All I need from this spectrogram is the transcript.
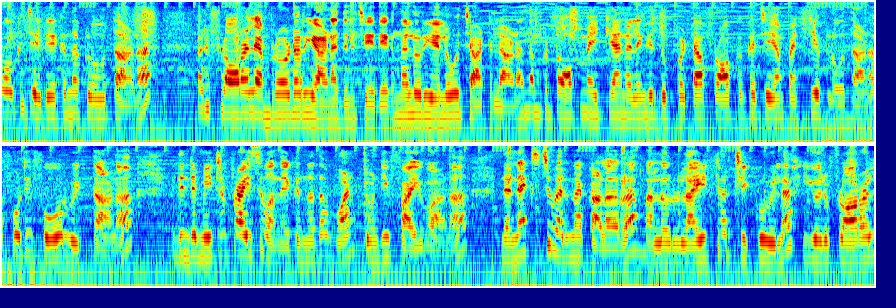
വർക്ക് ചെയ്തേക്കുന്ന ക്ലോത്ത് ആണ്. ഒരു ഫ്ലോറൽ എംബ്രോയ്ഡറി ആണ് ഇതിൽ ചെയ്തേക്കുന്നത്. നല്ലൊരു യെല്ലോ ചാട്ടിലാണ്. നമുക്ക് ടോപ്പ് മേക്കാൻ അല്ലെങ്കിൽ ദുപ്പട്ട ഫ്രോക്ക് ഒക്കെ ചെയ്യാൻ പറ്റിയ ക്ലോത്ത് ആണ്. ഫോർട്ടി ഫോർ വിത്ത് ആണ്. ഇതിന്റെ മീറ്റർ പ്രൈസ് വന്നേക്കുന്നത് വൺ ട്വന്റി ഫൈവ് ആണ് നെക്സ്റ്റ് വരുന്ന കളറ് നല്ലൊരു ലൈറ്റർ ചിക്കുവിൽ ഈ ഒരു ഫ്ലോറൽ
